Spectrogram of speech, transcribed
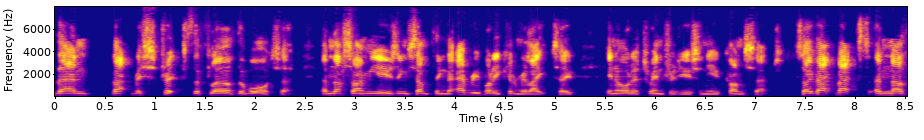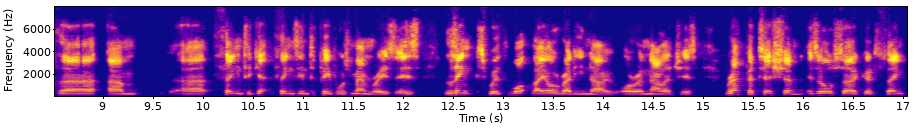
then that restricts the flow of the water. And thus, I'm using something that everybody can relate to in order to introduce a new concept. So that that's another um, uh, thing to get things into people's memories is links with what they already know or analogies. Repetition is also a good thing.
